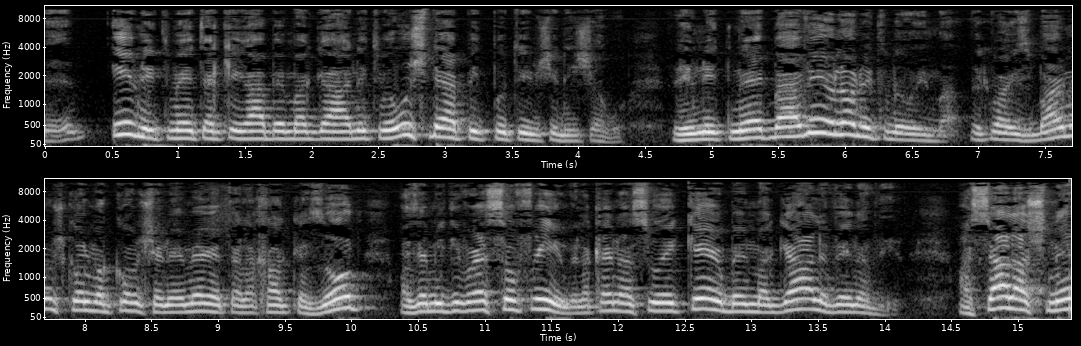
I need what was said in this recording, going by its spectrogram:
מהם, אם נטמאת הקירה במגע, נטמאו שני הפטפוטים שנשארו. ואם נטמאת באוויר, לא נטמאו עימה. וכבר הסברנו שכל מקום שנאמרת הלכה כזאת, אז זה מדברי סופרים, ולכן עשו היכר בין מגע לבין אוויר. עשה לה שני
